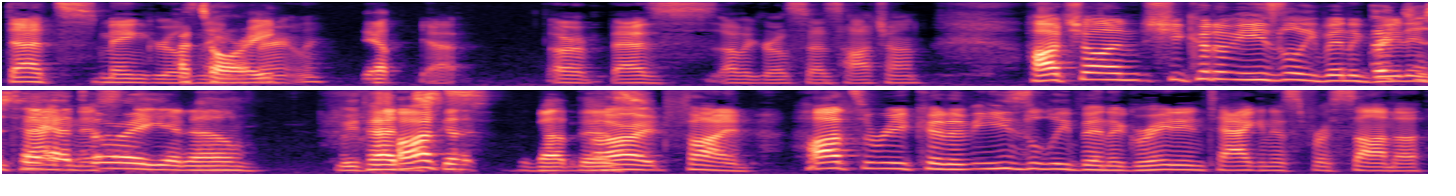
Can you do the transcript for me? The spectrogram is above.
That's main girl's Hattori. name apparently. Yep. Yeah. Or as other girl says, Hachan. Hachan, she could have easily been a great antagonist. Hattori, you know, we've had Hats- discussions about this. All right, fine. Hatsuri could have easily been a great antagonist for Sana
